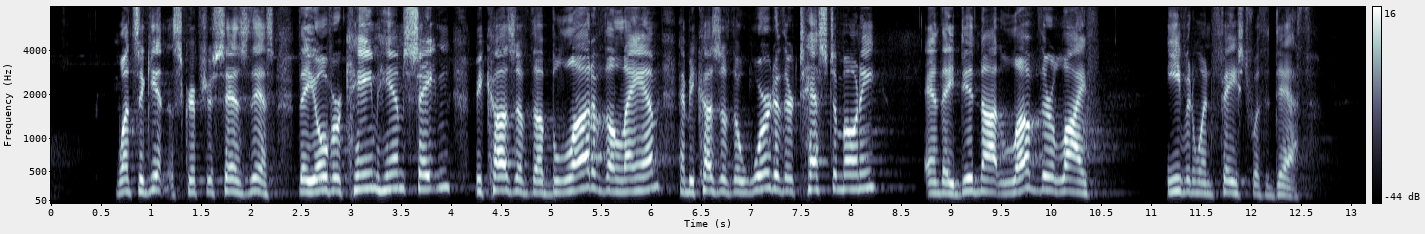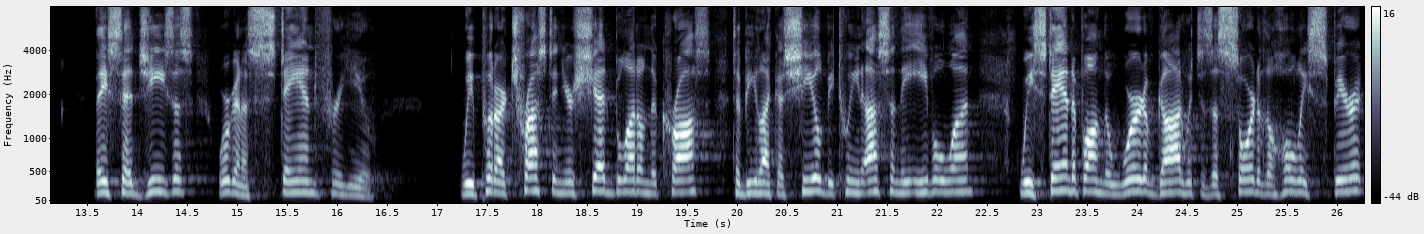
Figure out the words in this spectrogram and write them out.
Once again, the scripture says this they overcame him, Satan, because of the blood of the Lamb and because of the word of their testimony, and they did not love their life even when faced with death. They said, Jesus, we're going to stand for you. We put our trust in your shed blood on the cross to be like a shield between us and the evil one. We stand upon the word of God, which is a sword of the Holy Spirit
